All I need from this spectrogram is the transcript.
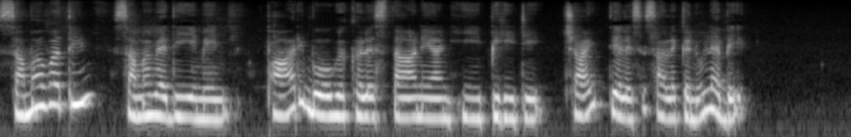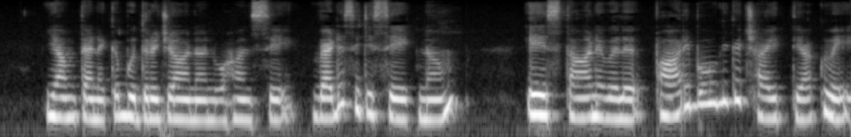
සමවතින් සමවැදීමෙන් පාරිභෝග කළ ස්ථානයන්හි පිහිටි චෛත්‍ය ලෙස සැලකනු ලැබේ. යම් තැනක බුදුරජාණන් වහන්සේ වැඩ සිටිසේක් නම් ඒ ස්ථානවල පාරිභෝගික චෛත්‍යයක් වේ.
